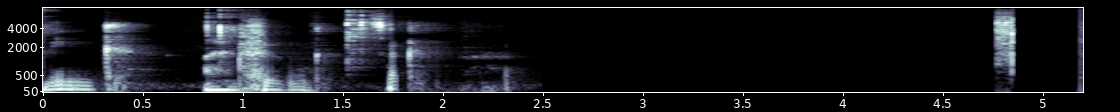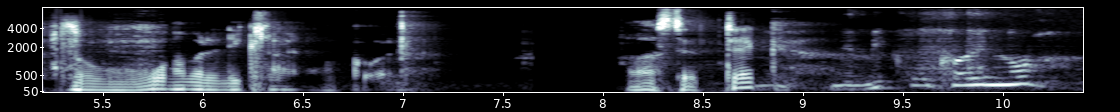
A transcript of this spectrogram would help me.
Link einfügen. Zack. So, wo haben wir denn die kleinere Coin? Da ist der Deck. Eine Mikrocoin noch.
